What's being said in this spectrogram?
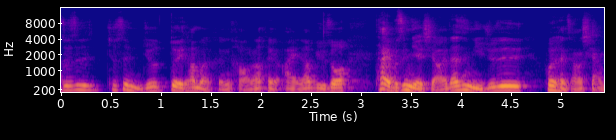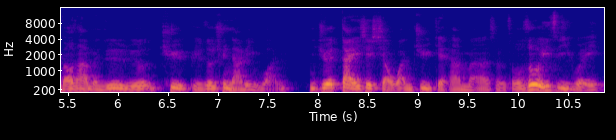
就是就是你就对他们很好，然后很有爱，然后比如说他也不是你的小孩，但是你就是会很常想到他们，就是比如去比如说去哪里玩，你就会带一些小玩具给他们啊什么什么，所以我一直以为。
